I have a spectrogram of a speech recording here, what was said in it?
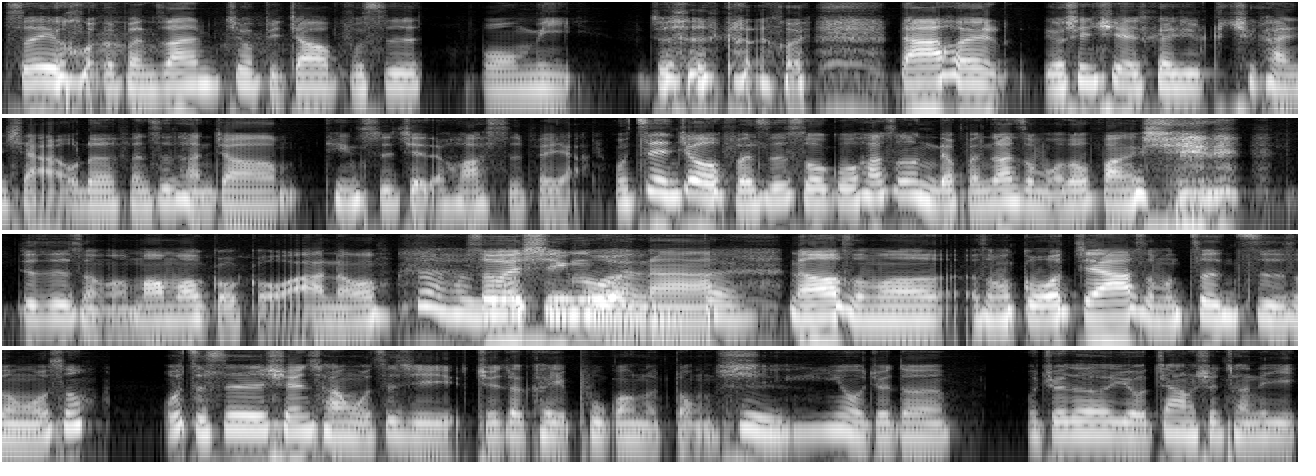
所以我的粉专就比较不是 for me。就是可能会，大家会有兴趣也可以去去看一下我的粉丝团，叫听师姐的话是非呀。我之前就有粉丝说过，他说你的粉钻怎么都放一些，就是什么猫猫狗狗啊，然后社会新闻啊，然后什么什么国家什么政治什么。我说我只是宣传我自己觉得可以曝光的东西，因为我觉得我觉得有这样的宣传力，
